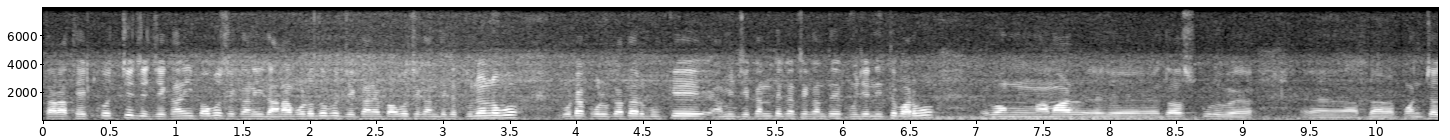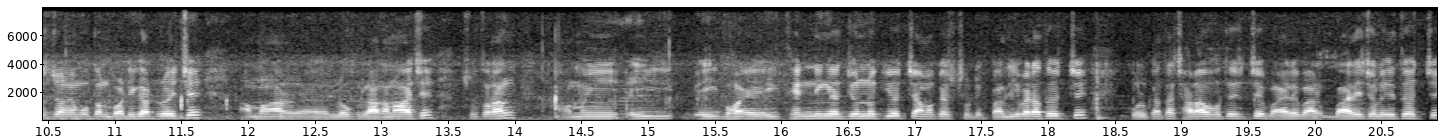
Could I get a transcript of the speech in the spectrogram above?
তারা থেট করছে যে যেখানেই পাবো সেখানেই দানা ভরে দেবো যেখানে পাবো সেখান থেকে তুলে নেব। গোটা কলকাতার বুকে আমি যেখান থেকে সেখান থেকে খুঁজে নিতে পারব এবং আমার দশ আপনার পঞ্চাশ জনের মতন বডিগার্ড রয়েছে, আমার লোক লাগানো আছে। সুতরাং আমি এই এই ভয়ে, এই থ্রেন্ডিংয়ের জন্য কী হচ্ছে, আমাকে ছুটে পালিয়ে বেড়াতে হচ্ছে, কলকাতা ছাড়াও হতে হচ্ছে, বাইরে বাইরে চলে যেতে হচ্ছে।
